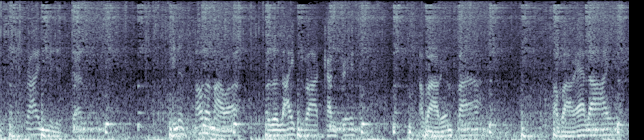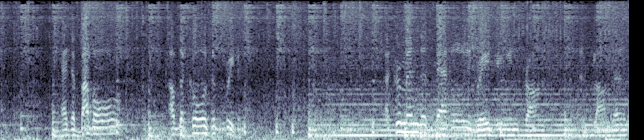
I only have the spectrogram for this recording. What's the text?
First time a Prime Minister in a solemn hour for the life of our country, of our empire, of our allies, and above all, of the cause of freedom. A tremendous battle is raging in France and Flanders.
